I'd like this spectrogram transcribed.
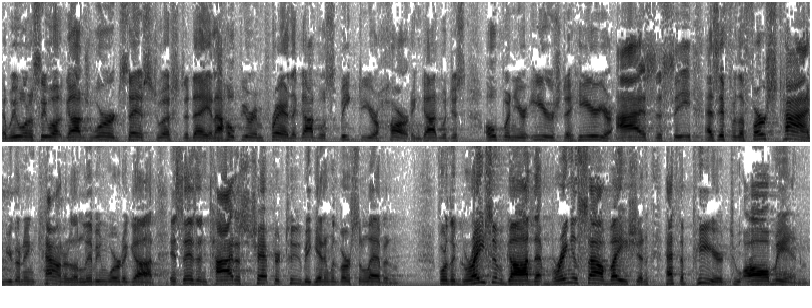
And we want to see what God's Word says to us today. And I hope you're in prayer that God will speak to your heart and God will just open your ears to hear, your eyes to see, as if for the first time you're going to encounter the living Word of God. It says in Titus chapter 2, beginning with verse 11 For the grace of God that bringeth salvation hath appeared to all men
